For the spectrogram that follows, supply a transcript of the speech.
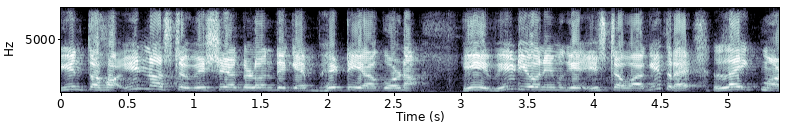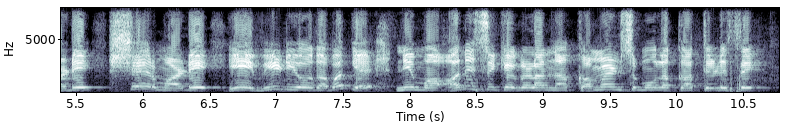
ಇಂತಹ ಇನ್ನಷ್ಟು ವಿಷಯಗಳೊಂದಿಗೆ ಭೇಟಿಯಾಗೋಣ. ಈ ವಿಡಿಯೋ ನಿಮಗೆ ಇಷ್ಟವಾಗಿದ್ರೆ ಲೈಕ್ ಮಾಡಿ, ಶೇರ್ ಮಾಡಿ, ಈ ವಿಡಿಯೋದ ಬಗ್ಗೆ ನಿಮ್ಮ ಅನಿಸಿಕೆಗಳನ್ನು ಕಮೆಂಟ್ಸ್ ಮೂಲಕ ತಿಳಿಸಿ.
